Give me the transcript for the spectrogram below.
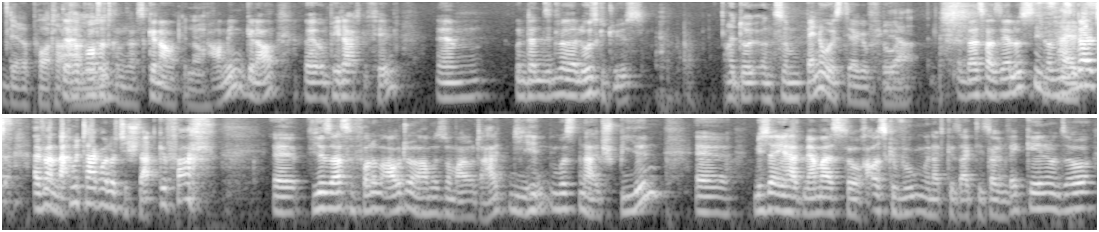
der Reporter, der Reporter drin saß. Genau. genau. Armin, genau. Äh, und Peter hat gefilmt. Ähm, und dann sind wir losgedüst. Und zum Benno ist der geflogen. Ja. Und das war sehr lustig, weil wir sind halt einfach am Nachmittag mal durch die Stadt gefahren. Äh, wir saßen vorne im Auto und haben uns nochmal unterhalten. Die hinten mussten halt spielen. Äh, Michael hat mehrmals so rausgewunken und hat gesagt, die sollen weggehen und so.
